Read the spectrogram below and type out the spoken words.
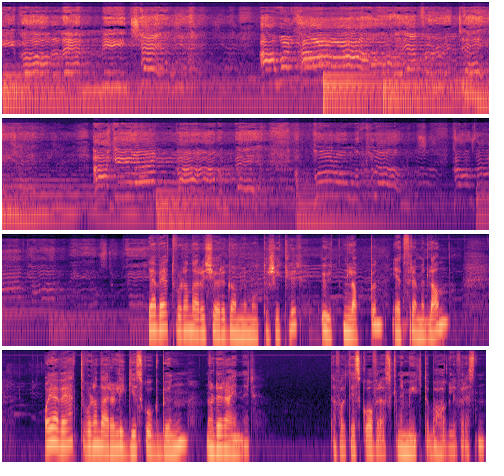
People, Jeg vet hvordan det er å kjøre gamle motorsykler uten lappen i et fremmed land. Og jeg vet hvordan det er å ligge i skogbunnen når det regner. Det er faktisk overraskende mykt og behagelig, forresten.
